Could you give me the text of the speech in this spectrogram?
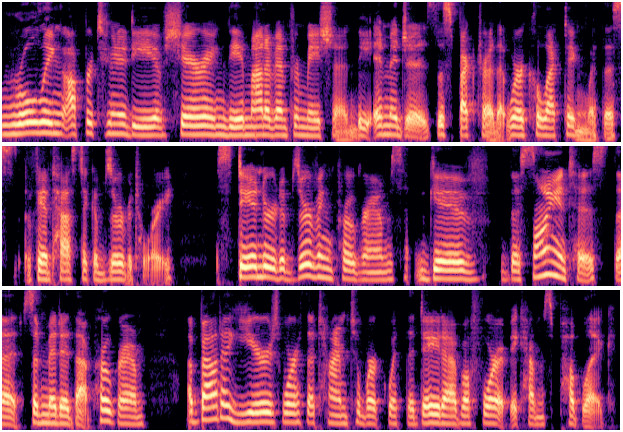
rolling opportunity of sharing the amount of information, the images, the spectra that we're collecting with this fantastic observatory. Standard observing programs give the scientists that submitted that program about a year's worth of time to work with the data before it becomes public.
